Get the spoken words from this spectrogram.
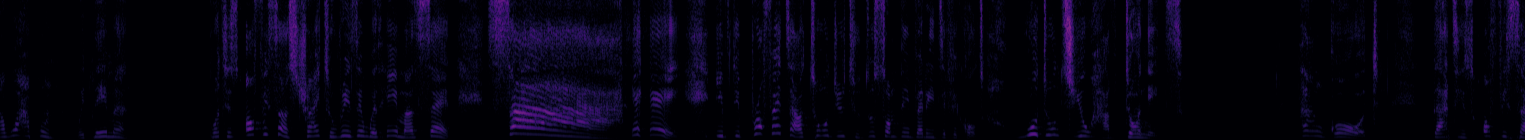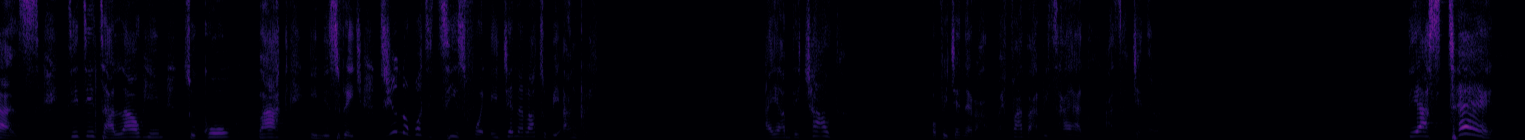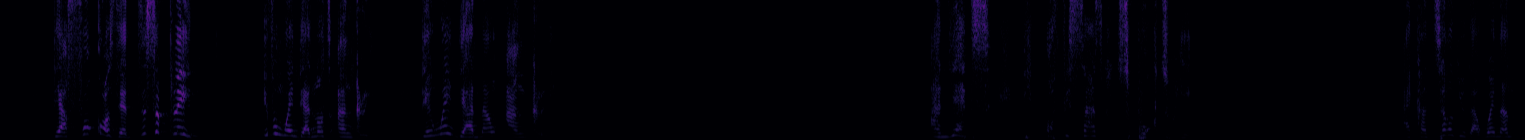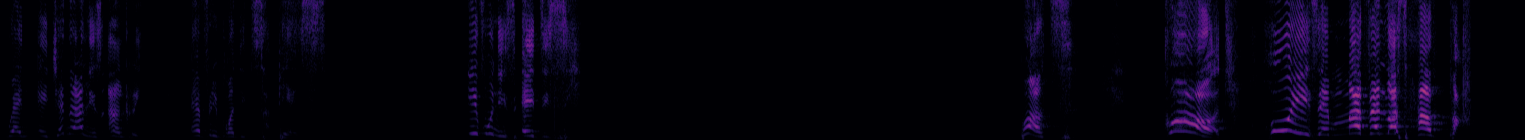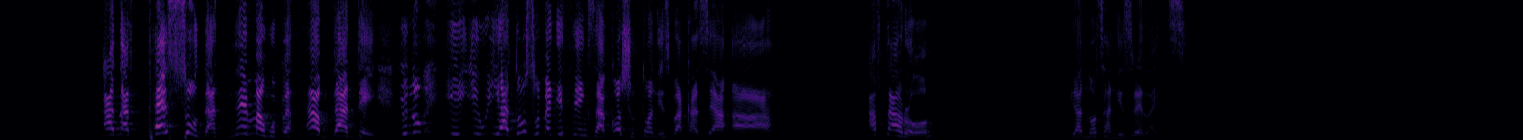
And what happened with Naaman? But his officers tried to reason with him and said, Sir, hey, if the prophet had told you to do something very difficult, wouldn't you have done it? Thank God that his officers didn't allow him to go back in his rage. Do you know what it is for a general to be angry? I am the child of a general. My father retired as a general. They are stern they are focused, they're disciplined, even when they are not angry. Then, when they are now angry, and yet the officers spoke to him. I can tell you that when, an, when a general is angry, everybody disappears, even his ADC. But God, who is a marvelous helper, and a pencil that Naaman would be helped that day. You know, he, he, he, had done so many things that God should turn his back and say, ah, uh, after all, you are not an Israelite.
